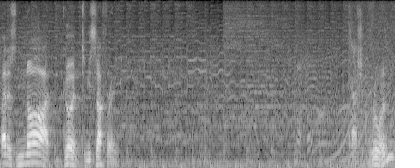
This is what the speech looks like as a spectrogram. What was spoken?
That is not good to be suffering. Cash Ruin.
